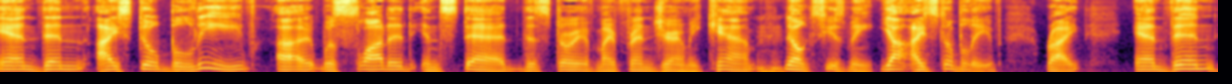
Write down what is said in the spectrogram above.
And then I still believe uh, it was slotted instead, the story of my friend Jeremy Camp. Mm-hmm. No, excuse me. Yeah, I still believe, right? And then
